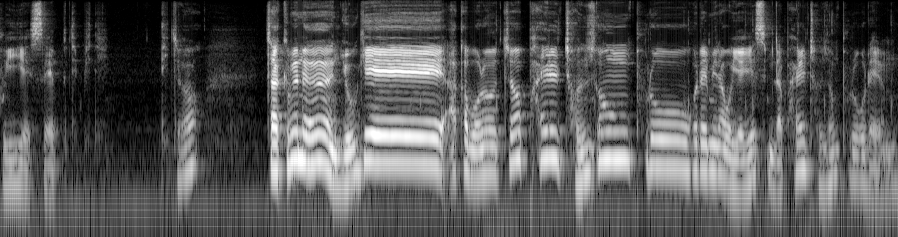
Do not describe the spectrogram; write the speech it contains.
vsftpd 되죠? 자 그러면은 요게 아까 뭐라고 파일 전송 프로그램이라고 얘기했습니다. 파일 전송 프로그램.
